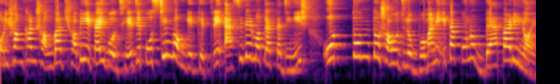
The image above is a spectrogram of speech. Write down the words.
পরিসংখ্যান সংবাদ সবই এটাই বলছে যে পশ্চিমবঙ্গের ক্ষেত্রে অ্যাসিডের মতো একটা জিনিস অত্যন্ত সহজলভ্য মানে এটা কোনো ব্যাপারই নয়।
